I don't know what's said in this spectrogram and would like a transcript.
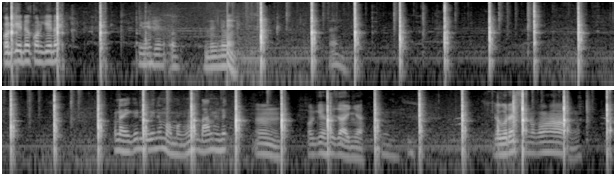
con kia nữa, con kia nữa. Con kia nữa. Ờ, đây, con này cái lưới nó mỏng mỏng nó bám hơn đấy Ừ, con kia hơi dày nhỉ. Đâu đấy xem nó có hỏng không?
